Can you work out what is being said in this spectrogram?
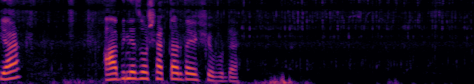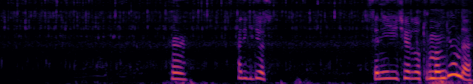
ya. Abi ne zor şartlarda yaşıyor burada. He. Hadi gidiyoruz. Sen iyi içeride oturmam diyorsun da.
